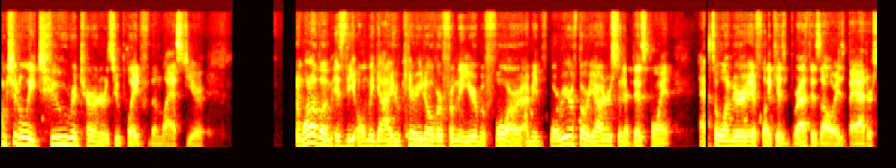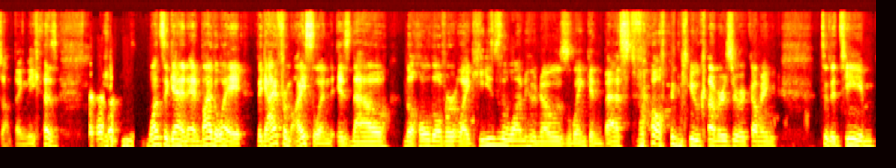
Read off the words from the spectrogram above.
functionally two returners who played for them last year. And one of them is the only guy who carried over from the year before. I mean, Thorir Thorbjarnarson at this point has to wonder if like his breath is always bad or something because once again, and by the way, the guy from Iceland is now the holdover. Like he's the one who knows Lincoln best for all the newcomers who are coming to the team.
